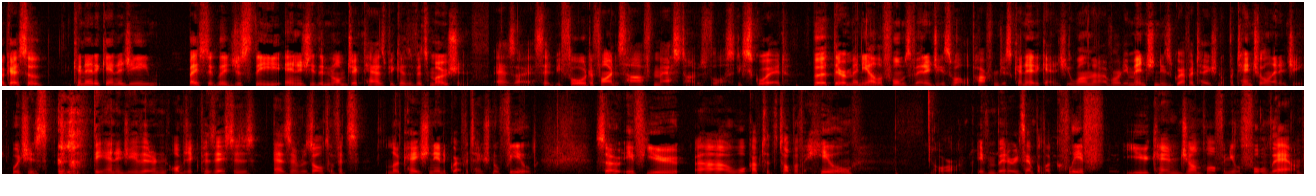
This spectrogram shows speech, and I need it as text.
Okay, so kinetic energy basically just the energy that an object has because of its motion, as I said before, defined as half mass times velocity squared. But there are many other forms of energy as well, apart from just kinetic energy. One that I've already mentioned is gravitational potential energy, which is the energy that an object possesses as a result of its location in a gravitational field. So if you uh, walk up to the top of a hill, or even better example, a cliff, you can jump off and you'll fall down.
